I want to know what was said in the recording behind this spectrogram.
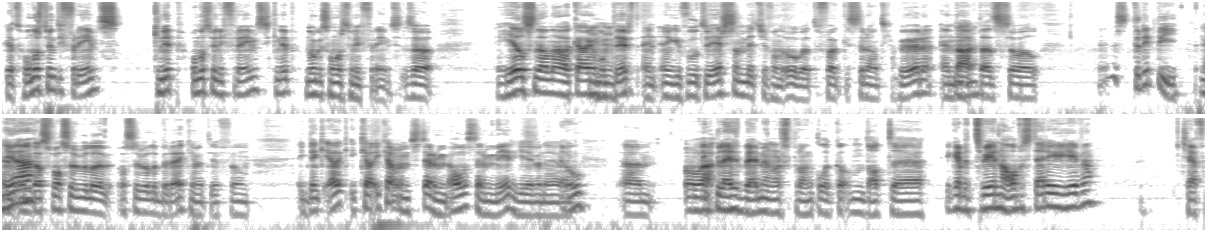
Je hebt 120 frames, knip, 120 frames, knip, nog eens 120 frames. Zo heel snel naar elkaar Mhm. gemonteerd en, en je voelt je eerst een beetje van, oh, wat de fuck is er aan het gebeuren? En dat, Mhm. dat is zo wel... Dat is trippy. En, Ja. en dat is wat ze, willen, wat ze willen bereiken met die film. Ik denk eigenlijk, ik ga, ik ga hem een ster, een halve ster meer geven eigenlijk. Oh, Ehm, oh, ik blijf bij mijn oorspronkelijke, omdat... eh, ik heb het 2,5 sterren gegeven. Jeff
